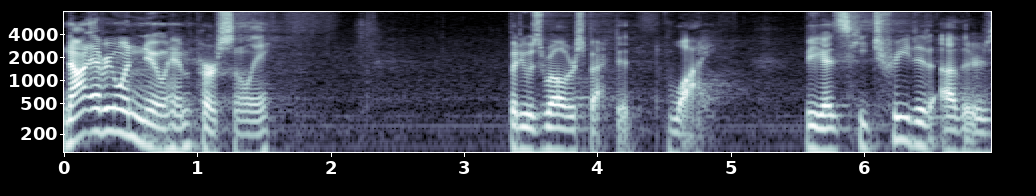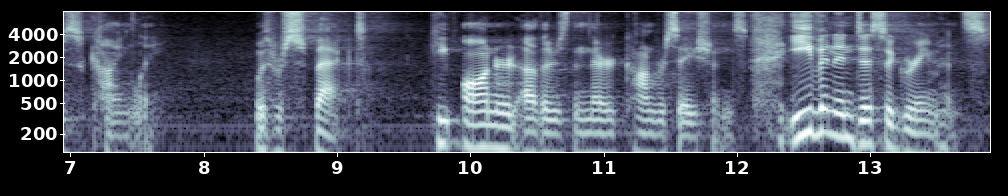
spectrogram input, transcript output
Not everyone knew him personally, but he was well respected. Why? Because he treated others kindly, with respect. He honored others in their conversations, even in disagreements.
